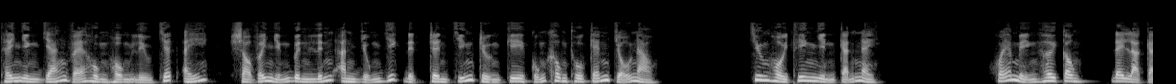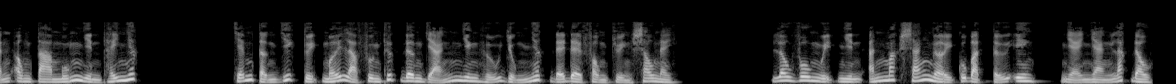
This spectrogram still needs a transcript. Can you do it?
thế nhưng dáng vẻ hùng hồn liều chết ấy, so với những binh lính anh dũng giết địch trên chiến trường kia cũng không thua kém chỗ nào. Chương Hồi Thiên nhìn cảnh này. Khóe miệng hơi cong, đây là cảnh ông ta muốn nhìn thấy nhất. Chém tận giết tuyệt mới là phương thức đơn giản nhưng hữu dụng nhất để đề phòng chuyện sau này. Lâu vô nguyệt nhìn ánh mắt sáng ngời của Bạch Tử Yên, nhẹ nhàng lắc đầu.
